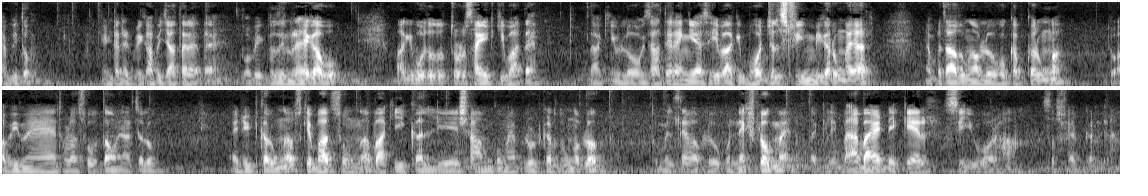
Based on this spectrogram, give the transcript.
अभी तो। इंटरनेट भी काफ़ी जाता रहता है तो अब एक दो दिन रहेगा वो। बाकी वो तो, तो थोड़ा साइड की बात है। बाकी लोग आते रहेंगे ऐसे ही बाकी बहुत जल्द स्ट्रीम भी करूँगा यार। मैं बता दूँगा आप लोगों को कब करूँगा। तो अभी मैं थोड़ा सोता हूँ यार, चलो। एडिट करूँगा, उसके बाद सोऊँगा। बाकी कल ये शाम को मैं अपलोड कर दूँगा ब्लॉग तो मिलते हैं आप लोगों को नेक्स्ट ब्लॉग में। तब तक के लिए bye bye take care see you और हाँ सब्सक्राइब कर देना।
